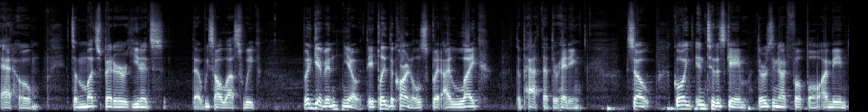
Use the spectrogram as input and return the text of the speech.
at home. It's a much better unit that we saw last week. But given, you know, they played the Cardinals, but I like the path that they're heading. So going into this game, Thursday night football, I mean,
